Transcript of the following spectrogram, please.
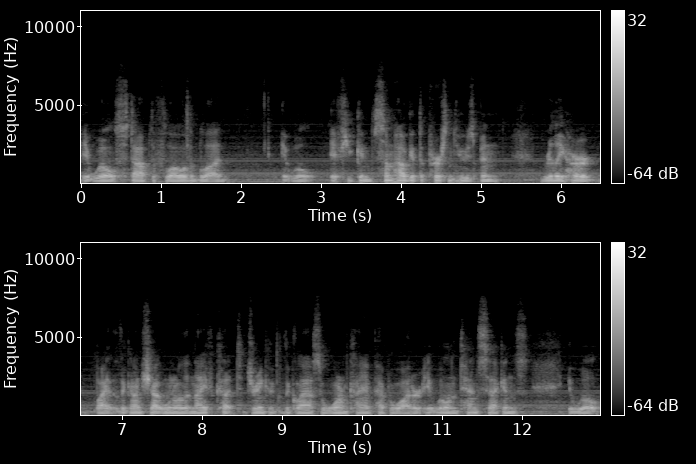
it will stop the flow of the blood. It will, if you can somehow get the person who's been really hurt by the gunshot wound or the knife cut to drink the glass of warm cayenne pepper water, it will in 10 seconds, it will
